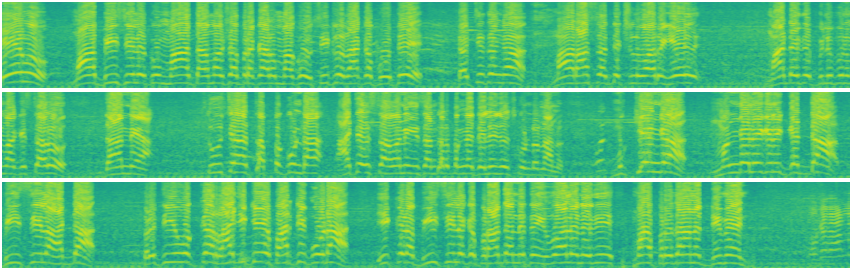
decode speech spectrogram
మేము మా బీసీలకు మా తమాషా ప్రకారం మాకు సీట్లు రాకపోతే ఖచ్చితంగా మా రాష్ట్ర అధ్యక్షుల వారు ఏ మాట అయితే పిలుపుని మాకు ఇస్తారో దాన్ని తూచా తప్పకుండా ఆచరిస్తామని ఈ సందర్భంగా తెలియజేసుకుంటున్నాను. ముఖ్యంగా మంగళగిరి గడ్డ బీసీల అడ్డ. ప్రతి ఒక్క రాజకీయ పార్టీ కూడా ఇక్కడ బీసీలకు ప్రాధాన్యత ఇవ్వాలనేది మా ప్రధాన డిమాండ్. ఒకవేళ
